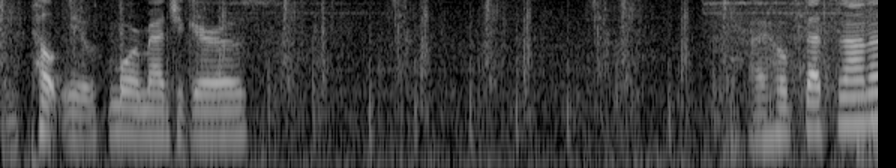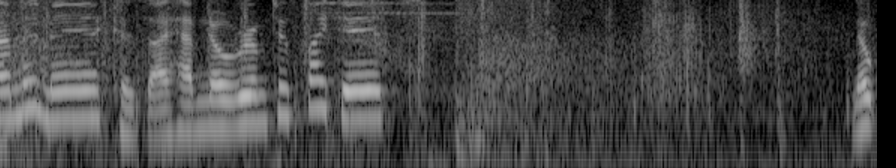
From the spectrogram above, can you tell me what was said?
And pelt me with more magic arrows. I hope that's not a mimic, because I have no room to fight it. Nope.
